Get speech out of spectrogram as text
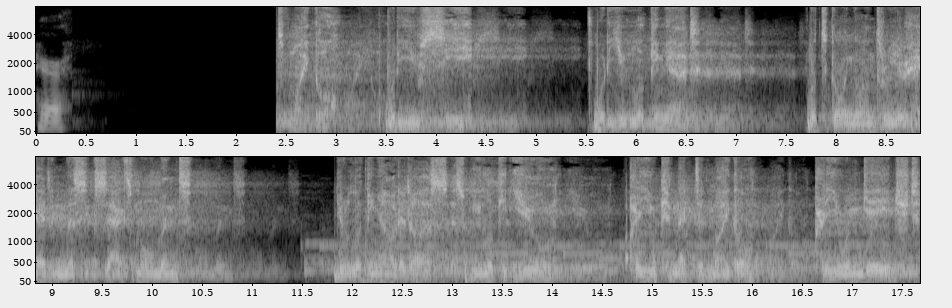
here. Michael, what do you see? What are you looking at? What's going on through your head in this exact moment? You're looking out at us as we look at you. Are you connected, Michael? Are you engaged?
